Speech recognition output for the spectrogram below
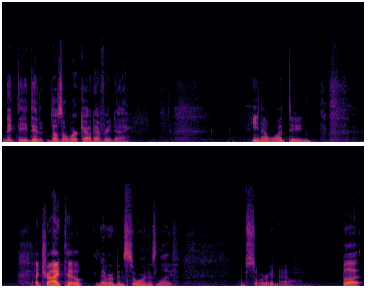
Nick D did does a workout every day. You know what, dude? I tried to. He's never been sore in his life. I'm sore right now. But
